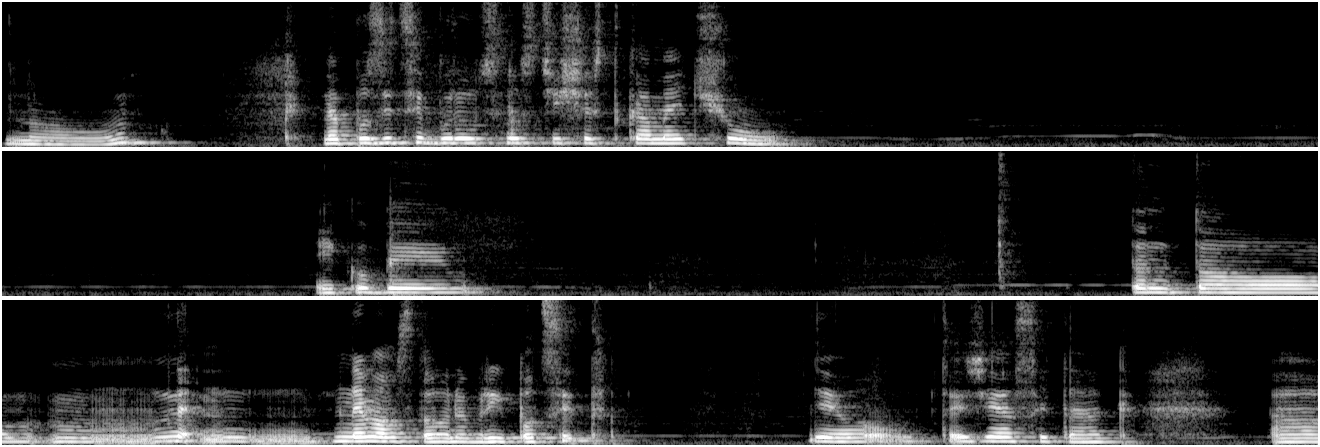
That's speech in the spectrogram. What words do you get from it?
No. Na pozici budoucnosti šestka mečů. Jakoby to, to mm, ne, nemám z toho dobrý pocit. Jo, takže asi tak. A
